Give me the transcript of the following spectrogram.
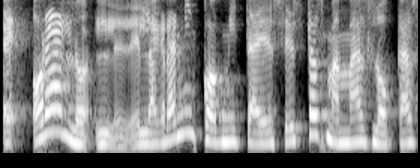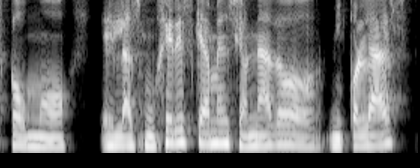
Eh, ahora la gran incógnita es estas mamás locas como eh, las mujeres que ha mencionado Nicolás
